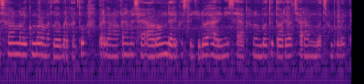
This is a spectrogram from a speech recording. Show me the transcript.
Assalamualaikum warahmatullahi wabarakatuh. Perkenalkan nama saya Arum. Dari kelas 72 Hari ini saya akan membuat tutorial cara membuat sampul wet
